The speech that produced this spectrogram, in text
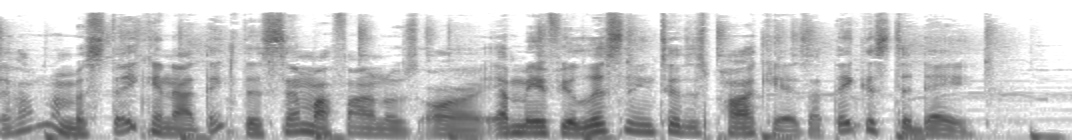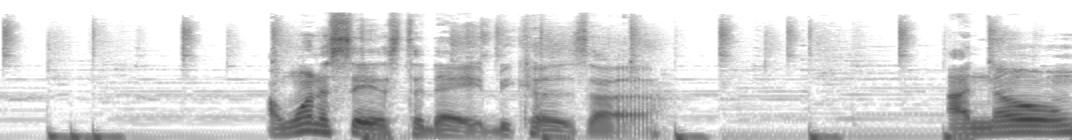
if I'm not mistaken, I think the semifinals are I mean if you're listening to this podcast, I think it's today. I want to say it's today because uh I know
